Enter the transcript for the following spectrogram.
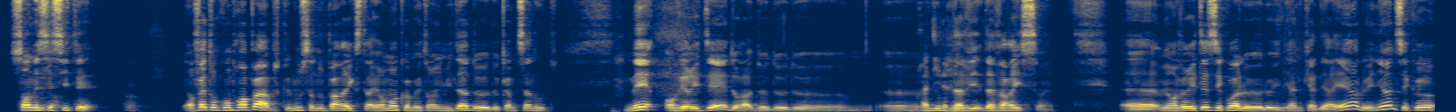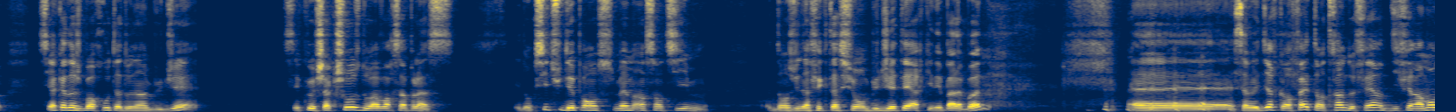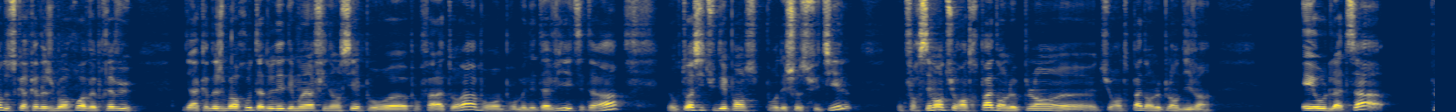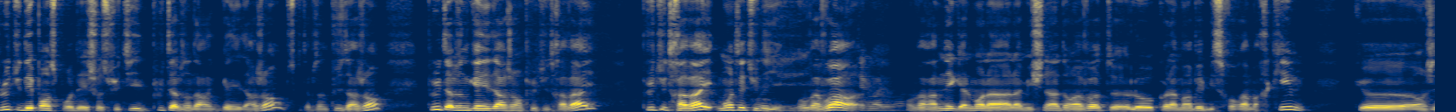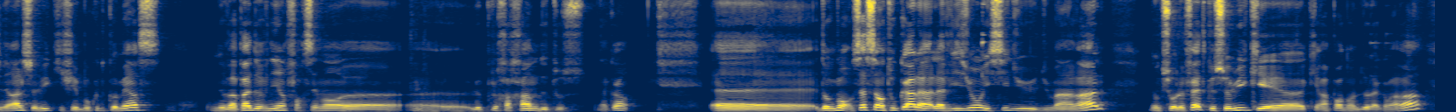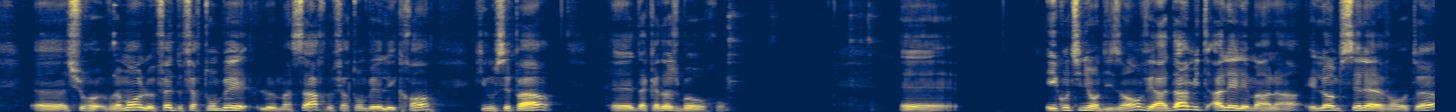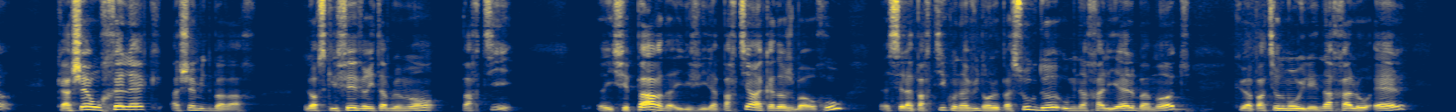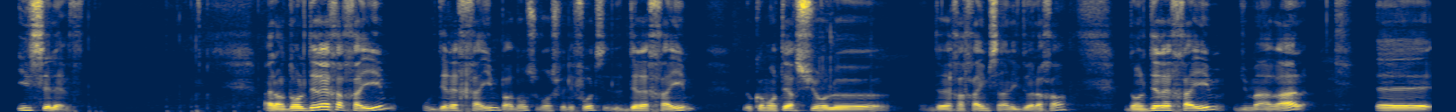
sans En nécessité. Hum. Et en fait, on comprend pas, parce que nous, ça nous paraît extérieurement comme étant une mida de, de Kamtsanout. Mais en vérité, de, de, de, de, euh, d'avarice. ouais. Euh, mais en vérité, c'est quoi le, le Inyan qu'il y a derrière? Le Inyan, c'est que si Akadosh Baruch t'a donné un budget, c'est que chaque chose doit avoir sa place. Et donc, si tu dépenses même un centime dans une affectation budgétaire qui n'est pas la bonne, euh, ça veut dire qu'en fait, tu es en train de faire différemment de ce qu'Akadosh Baruch avait prévu. Akadosh Baruch t'a donné des moyens financiers pour, euh, pour faire la Torah, pour, pour mener ta vie, etc. Donc toi, si tu dépenses pour des choses futiles, donc forcément, tu rentres pas dans le plan, euh, tu rentres pas dans le plan divin. Et au-delà de ça, plus tu dépenses pour des choses futiles, plus tu as besoin de gagner d'argent, parce que tu as besoin de plus d'argent. Plus tu as besoin de gagner d'argent, plus tu travailles. Plus tu travailles, moins tu étudies. Oui. On va voir, on va ramener également la, la Mishnah dans Avot, euh, Lo Kolamarbe Bisrora Markim, que en général, celui qui fait beaucoup de commerce ne va pas devenir forcément euh, euh, le plus chacham de tous. D'accord? Euh, Donc bon, ça c'est en tout cas la, la vision ici du, du Maharal, donc sur le fait que celui qui, est, euh, qui rapporte dans le de la Gemara, euh, sur vraiment le fait de faire tomber le massar, de faire tomber l'écran qui nous sépare euh, d'Akadosh Baruch. Euh, Et il continue en disant Ve'adam it ale le ma'ala, et l'homme s'élève en hauteur, kacher ou chelek Hashem itbarach. Lorsqu'il fait véritablement partie, euh, il fait part, il, appartient à Kadosh Hu, Euh, c'est la partie qu'on a vue dans le pasuk de Umnachaliel Bamot, qu'à partir du moment où il est Nachalo El, il s'élève. Alors dans le Derech HaChaim, ou le Derech Chaim, pardon, souvent je fais les fautes, c'est le Derech Chaim, le commentaire sur le Derech HaChaim, c'est un livre de halacha. Dans le Derech Chaim du Maharal, euh,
